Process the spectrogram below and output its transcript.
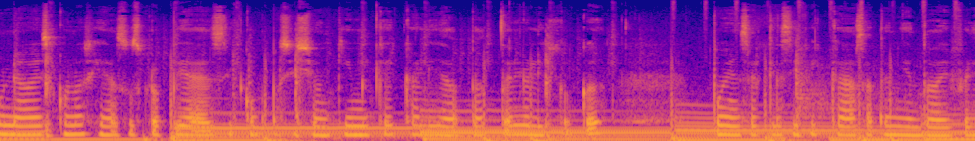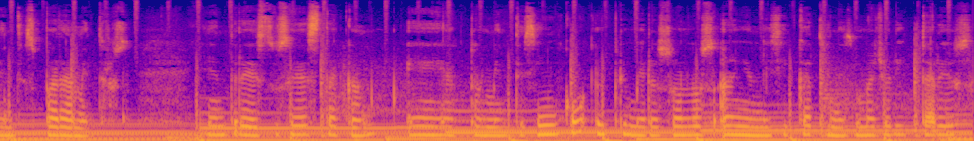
una vez conocidas sus propiedades y composición química y calidad bacteriológica, pueden ser clasificadas atendiendo a diferentes parámetros. Entre estos se destacan eh, actualmente cinco. El primero son los aniones y cationes mayoritarios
